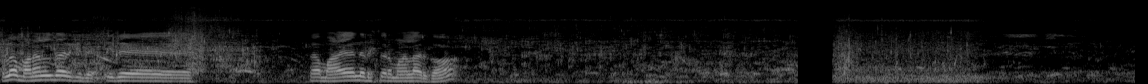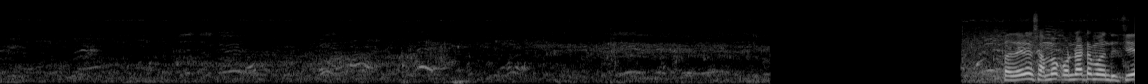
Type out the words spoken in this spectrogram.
ஃபுல்லாக மணல் தான் இருக்குது. இது மழையிலேருந்து அடிச்சு வர மணலாக இருக்கும். இப்போ செம்ம கொண்டாட்டமாக இருந்துச்சு.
